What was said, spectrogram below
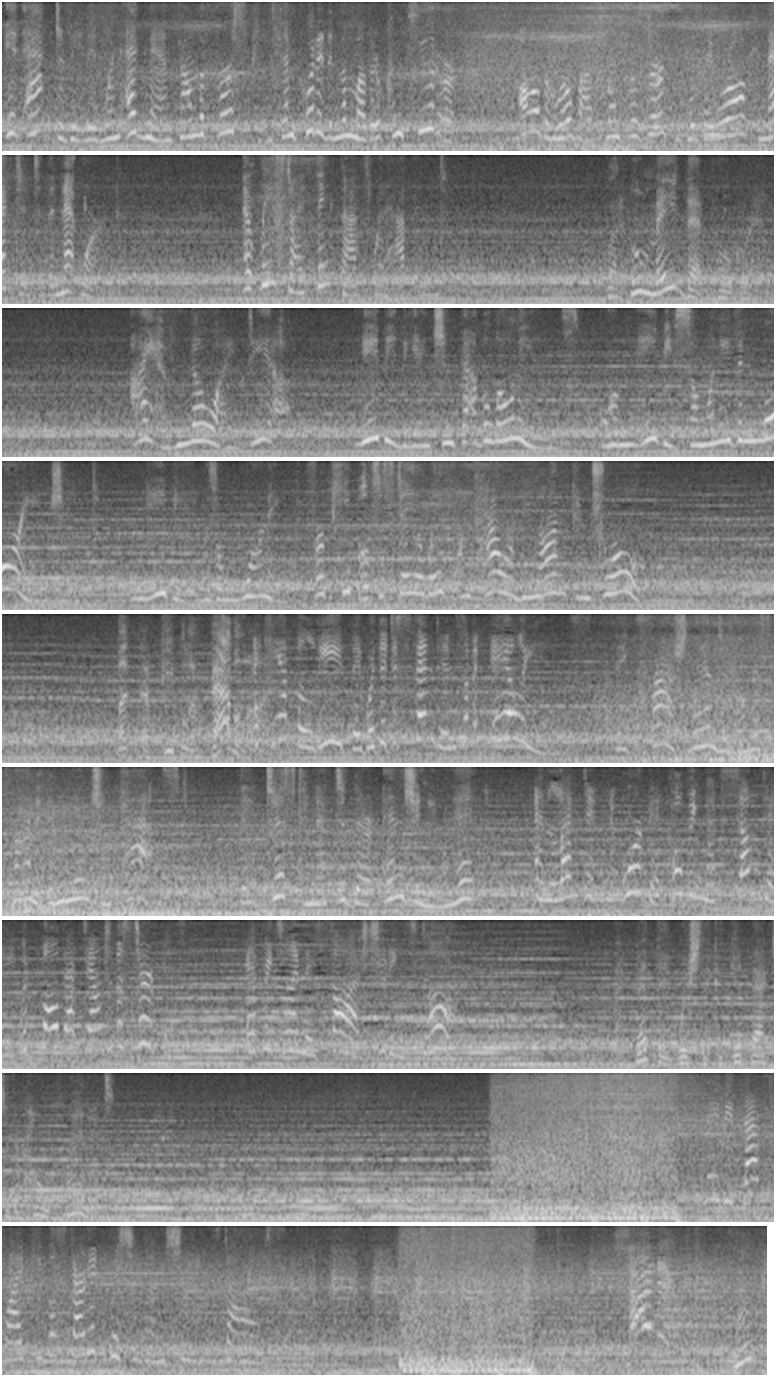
It activated when Eggman found the first piece and put it in the mother computer. All the robots went berserk because they were all connected to the network. At least I think that's what happened. But who made that program? I have no idea. Maybe the ancient Babylonians. Or maybe someone even more ancient. Maybe it was a warning for people to stay away from power beyond control. But the people of Babylon... I can't believe they were the descendants of aliens. They crash landed on this planet in the ancient past. They disconnected their engine unit and left it in orbit, hoping that someday it would fall back down to the surface they saw a shooting star. I bet they'd wish they could get back to their home planet. Maybe that's why people started wishing on shooting stars. Sonic! Hmm?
